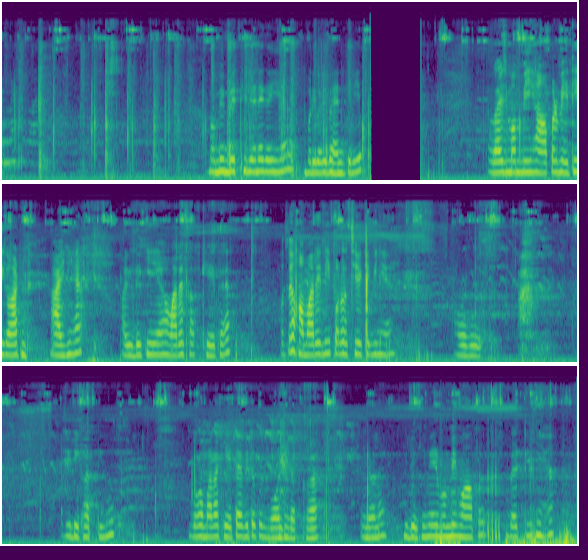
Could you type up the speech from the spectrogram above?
मम्मी मेथी लेने गई हैं बड़ी बड़ी बहन के लिए। गाइस मम्मी यहाँ पर मेथी काट आई हैं और ये देखिए, ये हमारे साथ खेत है। मतलब हमारे नहीं, पड़ोसियों के भी हैं। और अभी दिखाती हूँ। वो हमारा खेत है, अभी तो कुछ बो नहीं रखा है इन्होंने। ये देखिए, मेरी मम्मी वहाँ पर बैठी हुई हैं।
